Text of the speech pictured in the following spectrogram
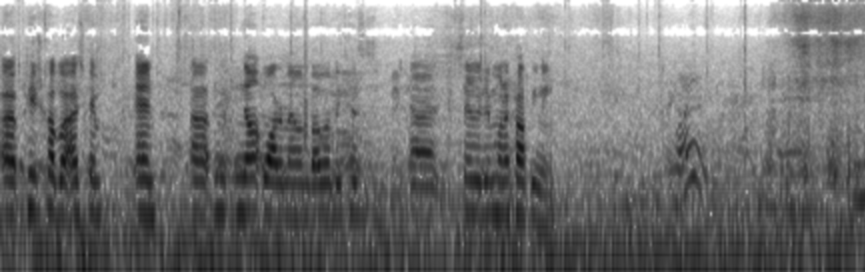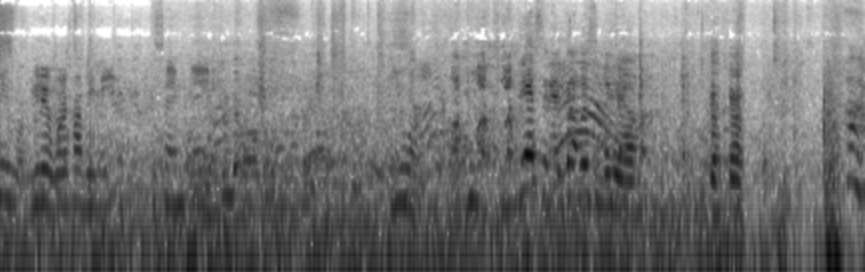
Uh, peach cobbler ice cream and uh, not watermelon boba because uh, Sailor didn't want to copy me. What? You mean you didn't want to copy me? The same thing. You weren't. Yes, it is. Don't listen to him. Ah,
